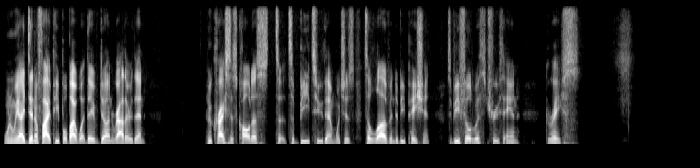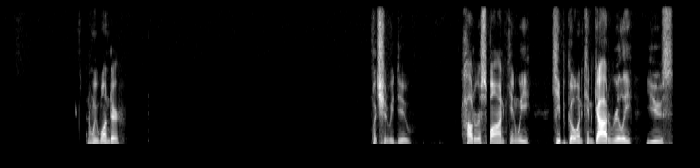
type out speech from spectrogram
When we identify people by what they've done rather than who Christ has called us to, to be to them, which is to love and to be patient, to be filled with truth and grace. And we wonder what should we do? How to respond? Can we keep going? Can God really use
